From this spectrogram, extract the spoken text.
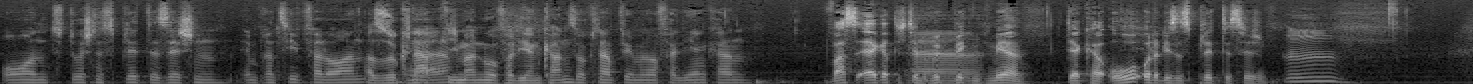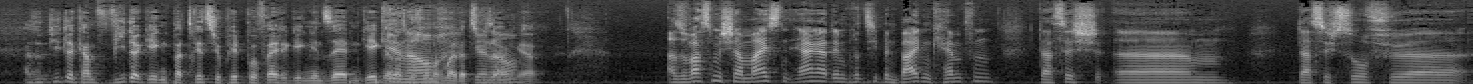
und durch eine Split Decision im Prinzip verloren. Also so knapp, ja. wie man nur verlieren kann. So knapp, wie man nur verlieren kann. Was ärgert dich denn äh, rückblickend mehr? Der K.O. oder diese Split Decision? Mm. Also Titelkampf wieder gegen Patricio Pitbull Freire, gegen denselben Gegner, genau, das muss man nochmal dazu genau. sagen. Ja. Also was mich am meisten ärgert im Prinzip in beiden Kämpfen, dass ich... Ähm, dass ich so für,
